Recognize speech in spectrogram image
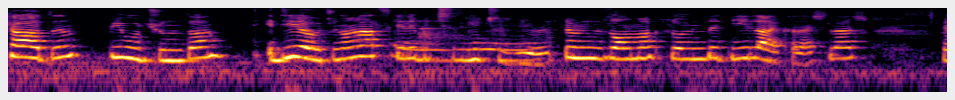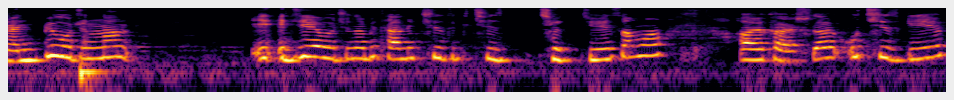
kağıdın bir ucundan diğer ucuna rastgele bir çizgi çiziyoruz. Dümdüz olmak zorunda değil arkadaşlar. Yani bir ucundan e, diğer ucuna bir tane çizgi çiz çekeceğiz ama arkadaşlar o çizgiyi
